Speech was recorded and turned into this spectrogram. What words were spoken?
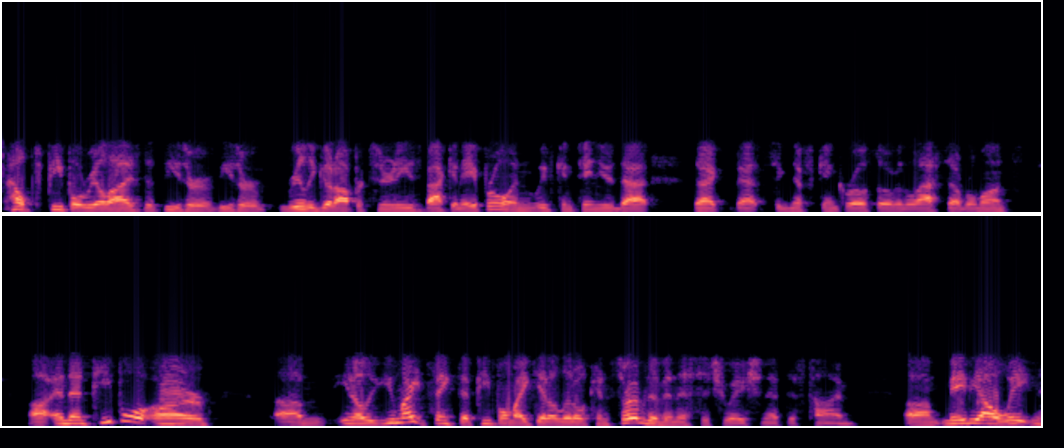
helped people realize that these are these are really good opportunities back in April, and we've continued that that that significant growth over the last several months. Uh, and then people are um, you know, you might think that people might get a little conservative in this situation at this time. Um, maybe I'll wait and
